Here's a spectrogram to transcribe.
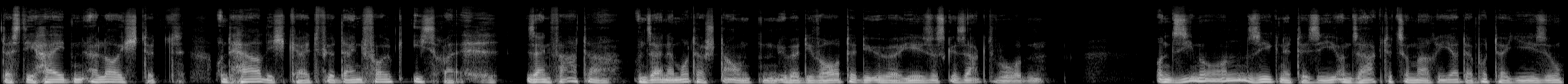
das die Heiden erleuchtet und Herrlichkeit für dein Volk Israel. Sein Vater und seine Mutter staunten über die Worte, die über Jesus gesagt wurden. Und Simon segnete sie und sagte zu Maria, der Mutter Jesu,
